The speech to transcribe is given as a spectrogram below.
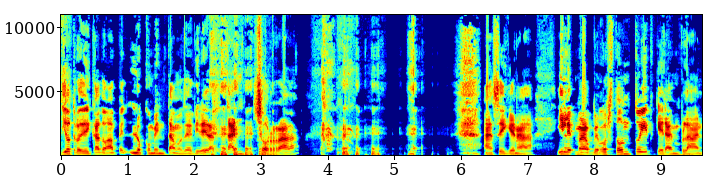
y otro dedicado a Apple, lo comentamos. Es decir, era tan chorrada. Así que nada. Y le- me, me gustó un tweet que era en plan,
